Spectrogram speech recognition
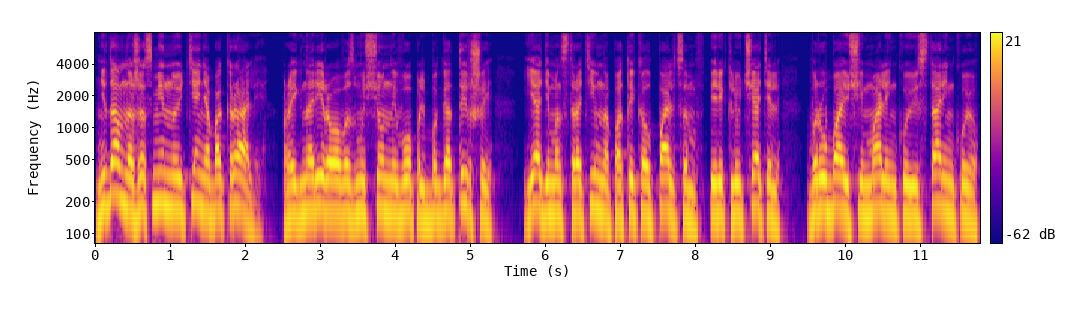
Недавно жасминную тень обокрали. Проигнорировав возмущенный вопль богатырши, я демонстративно потыкал пальцем в переключатель, вырубающий маленькую и старенькую,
